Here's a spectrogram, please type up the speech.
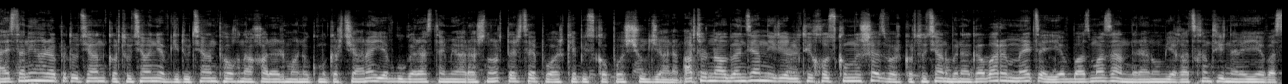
Հայաստանի Հանրապետության կրթության եւ գիտության փոխնախարար Մանուկ Մկրտչյանը եւ Գուգարաս թեմի առաջնորդ Տերսեպ ու arczepiskopos Շուլջյանը։ Արթուր Նալբանդյանն իր ելույթի խոսքում նշեց, որ կրթության բնակավարը մեծ է եւ բազմազան, նրանում եղած խնդիրները եւս։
